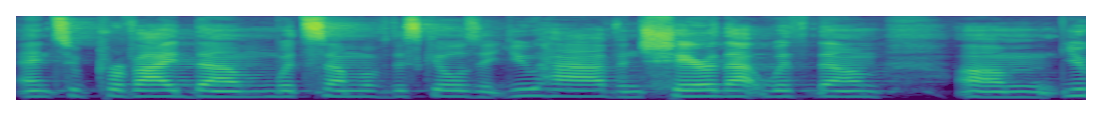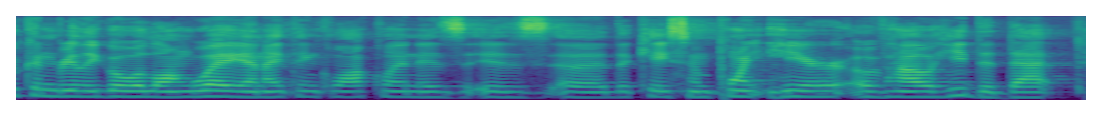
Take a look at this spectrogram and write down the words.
and to provide them with some of the skills that you have and share that with them, um, you can really go a long way. And I think Lachlan is, is uh, the case in point here of how he did that.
